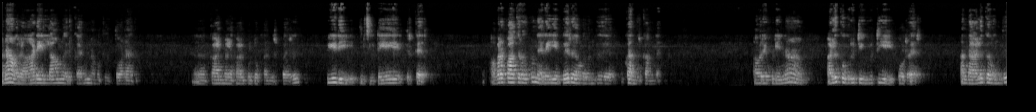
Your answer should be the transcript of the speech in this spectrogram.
ஆனால் அவர் ஆடை இல்லாமல் இருக்காருன்னு நமக்கு தோணாது. கால் மேலே கால் போட்டு உட்காந்துருப்பாரு பீடி பிடிச்சிக்கிட்டே இருக்கார். அவரை பார்க்குறதுக்கும் நிறைய பேர் அவங்க வந்து உட்கார்ந்துருக்காங்க. அவர் எப்படின்னா அழுக்க உருட்டி உருட்டி போடுறாரு. அந்த அழுக்கை வந்து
